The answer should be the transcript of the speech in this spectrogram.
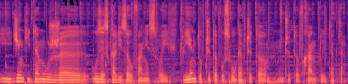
i dzięki temu, że uzyskali zaufanie swoich klientów, czy to w usługach, czy to, czy to w handlu i tak dalej.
